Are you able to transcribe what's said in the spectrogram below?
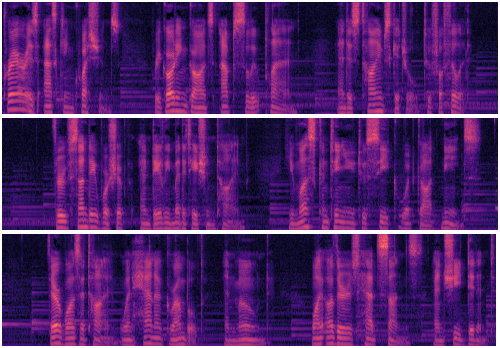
Prayer is asking questions regarding God's absolute plan and his time schedule to fulfill it. Through Sunday worship and daily meditation time, you must continue to seek what God needs. There was a time when Hannah grumbled and moaned, why others had sons and she didn't.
